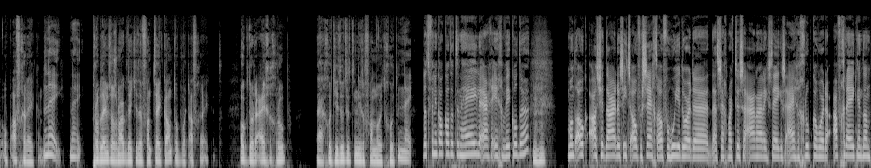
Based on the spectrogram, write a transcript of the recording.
op afgerekend. Nee, nee. Het probleem is maar ook dat je er van twee kanten op wordt afgerekend. Ook door de eigen groep. Nou ja, goed, je doet het in ieder geval nooit goed. Nee. Dat vind ik ook altijd een hele erg ingewikkelde. Mm Want ook als je daar dus iets over zegt, over hoe je door de, zeg maar tussen aanhalingstekens eigen groep kan worden afgerekend, dan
